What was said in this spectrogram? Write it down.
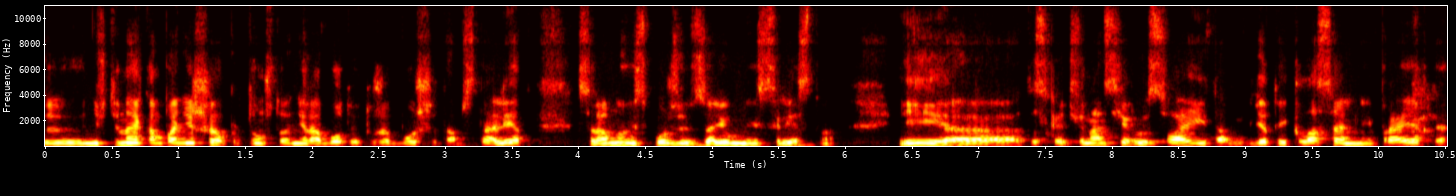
э, нефтяная компания Shell, при том, что они работают уже больше там 100 лет, все равно используют заемные средства. И, э, так сказать, финансируют свои там где-то и колоссальные проекты,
